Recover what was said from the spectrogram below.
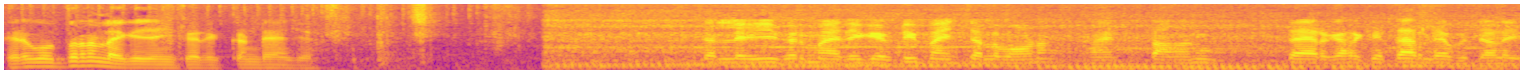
ਫਿਰ ਉਧਰ ਨਾ ਲੈ ਕੇ ਜਾਈ ਫਿਰ ਕੰਡਿਆਂ 'ਚ। ਚੱਲੇ ਜੀ ਫਿਰ ਮੈਂ ਤੇ ਗਿਫਟੀ ਪੈਂਚਰ ਲਵਾਉਣ। ਮੈਂ ਤਾਂ ਨੂੰ ਟਾਇਰ ਕਰਕੇ ਧਰ ਲਿਆ ਵਿਚਾਲੇ।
